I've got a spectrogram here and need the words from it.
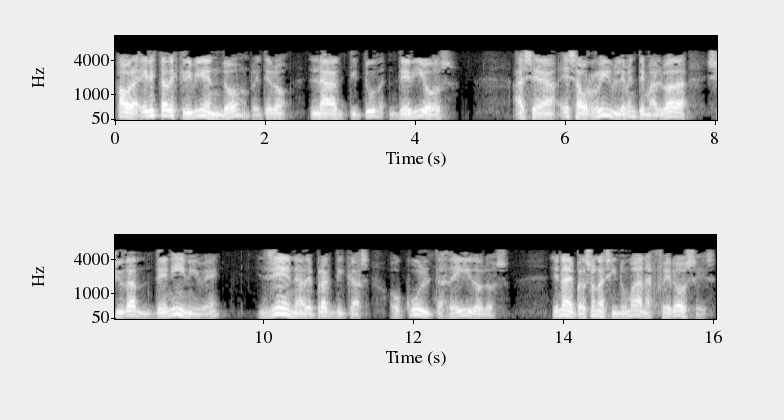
Ahora, Él está describiendo, reitero, la actitud de Dios hacia esa horriblemente malvada ciudad de Nínive, llena de prácticas ocultas, de ídolos, llena de personas inhumanas, feroces,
